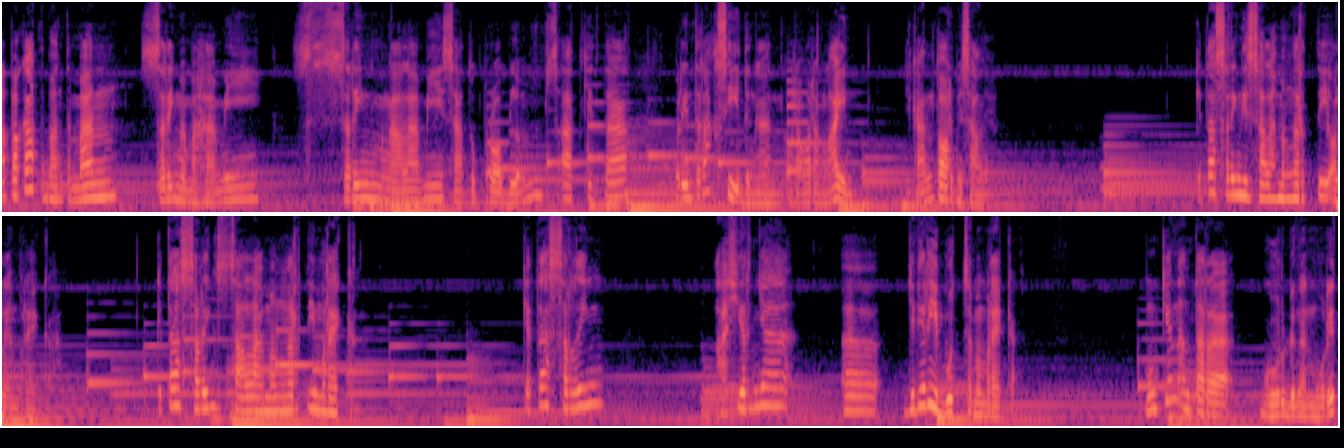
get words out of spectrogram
apakah teman-teman sering memahami, sering mengalami satu problem saat kita berinteraksi dengan orang-orang lain di kantor misalnya? Kita sering disalah mengerti oleh mereka. Kita sering salah mengerti mereka. Kita sering akhirnya uh, jadi ribut sama mereka. Mungkin antara guru dengan murid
